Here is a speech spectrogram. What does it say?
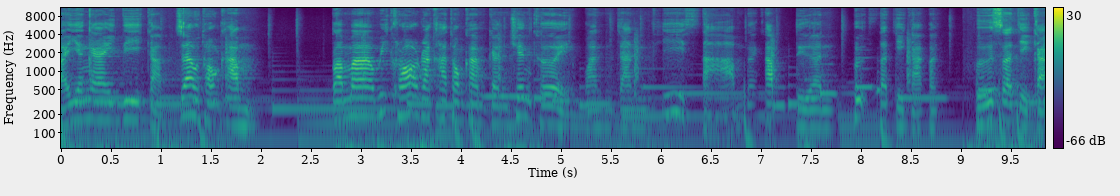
ไปยังไงดีกับเจ้าทองคำกลับมาวิเคราะห์ราคาทองคำกันเช่นเคย วันจันทร์ที่ 3 นะครับ เดือนพฤศจิกายนพฤศจิกา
